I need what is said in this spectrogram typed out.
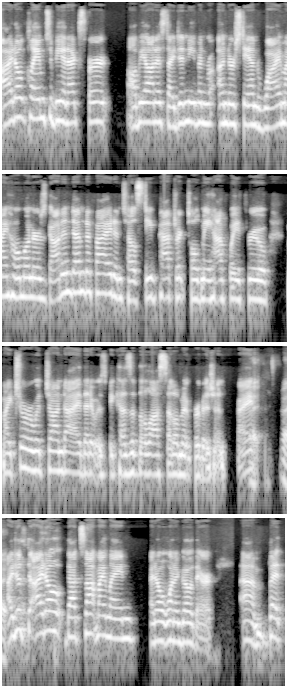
I don't claim to be an expert. I'll be honest, I didn't even understand why my homeowners got indemnified until Steve Patrick told me halfway through my tour with John Dye that it was because of the loss settlement provision. Right? right, right. I just, I don't, that's not my lane. I don't want to go there. Um, but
